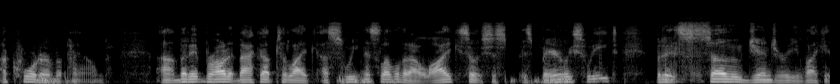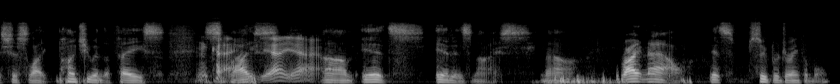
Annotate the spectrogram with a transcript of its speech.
a quarter of a pound. Uh, but it brought it back up to like a sweetness level that I like. So it's just it's barely sweet, but it's hmm so gingery, like it's just like punch you in the face Okay. spice. Yeah, yeah. Um, it's it is nice. Now, right now, it's super drinkable.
